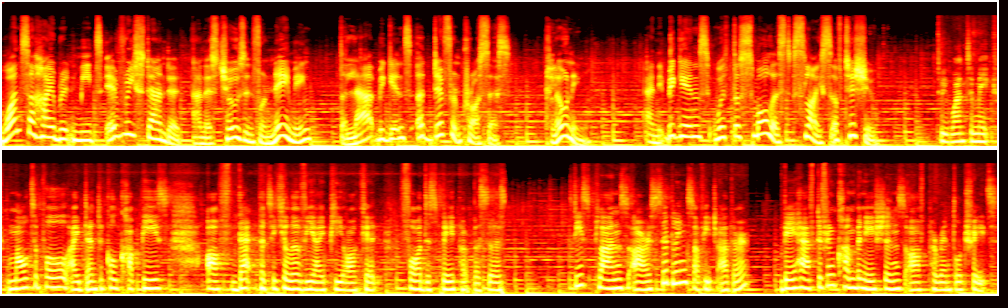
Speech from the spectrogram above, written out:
Once a hybrid meets every standard and is chosen for naming, the lab begins a different process cloning. And it begins with the smallest slice of tissue. We want to make multiple identical copies of that particular VIP orchid for display purposes. These plants are siblings of each other. They have different combinations of parental traits.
